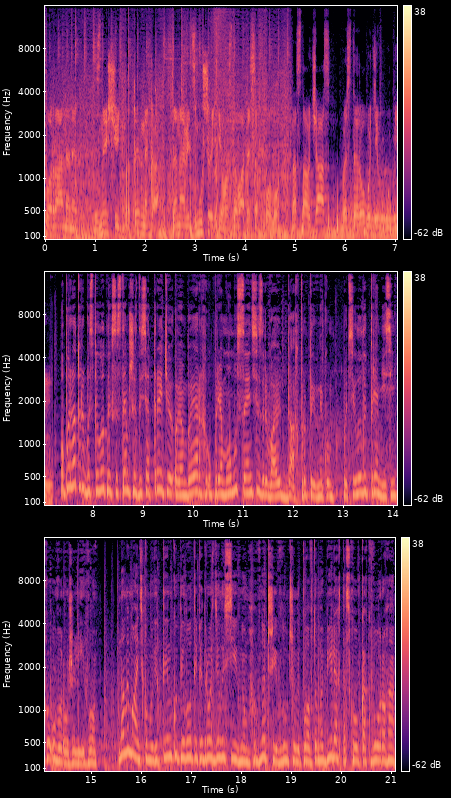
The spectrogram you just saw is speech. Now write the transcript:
поранених, знищують противника та навіть змушують його здаватися в полон. Настав час вести роботів у бій. Оператори безпілотних систем 63-ї ОМБР у прямому сенсі зривають дах противнику. Поцілили прямісінько у вороже лігво. На Лиманському відтинку пілоти підрозділи Сігнум вночі влучили по автомобілях та сховках ворога.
